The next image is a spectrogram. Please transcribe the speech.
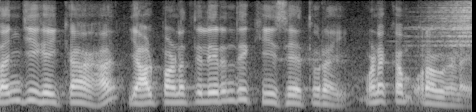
சஞ்சிகைக்காக யாழ்ப்பாணத்திலிருந்து கீசே துறை வணக்கம் உறவுகளே.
